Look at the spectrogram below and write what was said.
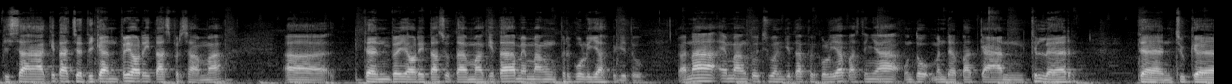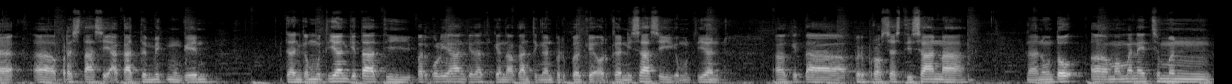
bisa kita jadikan prioritas bersama. Uh, dan prioritas utama kita memang berkuliah begitu. Karena emang tujuan kita berkuliah pastinya untuk mendapatkan gelar dan juga uh, prestasi akademik mungkin. Dan kemudian kita di perkuliahan kita dikenalkan dengan berbagai organisasi kemudian uh, kita berproses di sana. Dan untuk uh, memanajemen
